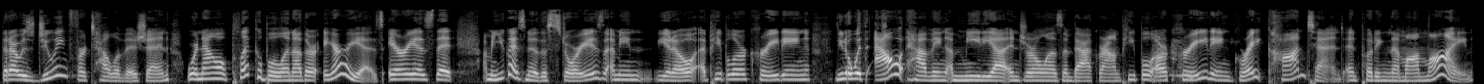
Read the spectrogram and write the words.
that I was doing for television were now applicable in other areas. Areas that, I mean, you guys know the stories. I mean, you know, people are creating, you know, without having a media and journalism background, people are mm-hmm. creating great content and putting them online.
